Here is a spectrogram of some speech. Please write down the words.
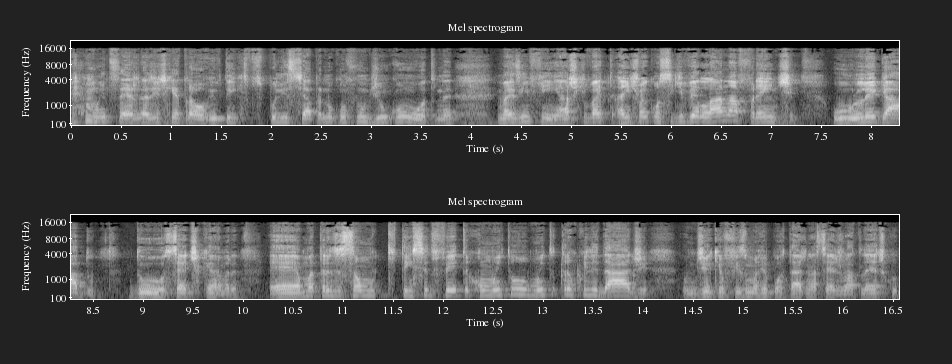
É muito Sérgio. A gente que entra ao vivo tem que se policiar para não confundir um com o outro, né? Mas enfim, acho que vai, a gente vai conseguir ver lá na frente o legado do Sete Câmara. É uma transição que tem sido feita com muito, muito tranquilidade. Um dia que eu fiz uma reportagem na sede do Atlético,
